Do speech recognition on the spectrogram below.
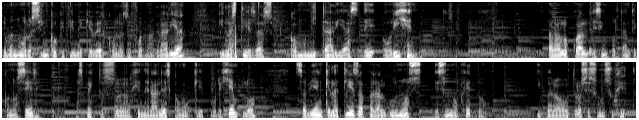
tema número 5 que tiene que ver con la reforma agraria y las tierras comunitarias de origen. Para lo cual es importante conocer aspectos uh, generales como que, por ejemplo, sabían que la tierra para algunos es un objeto y para otros es un sujeto.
